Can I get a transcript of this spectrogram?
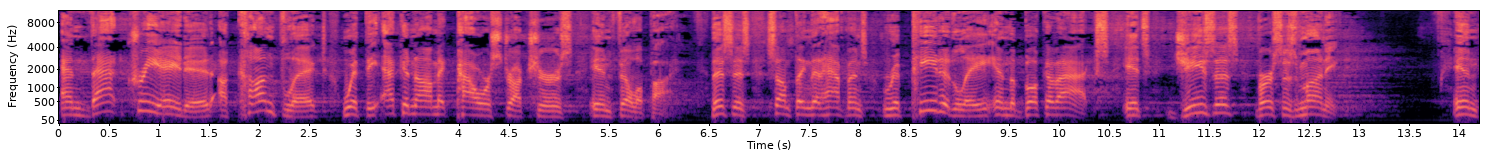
And that created a conflict with the economic power structures in Philippi. This is something that happens repeatedly in the book of Acts. It's Jesus versus money. In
